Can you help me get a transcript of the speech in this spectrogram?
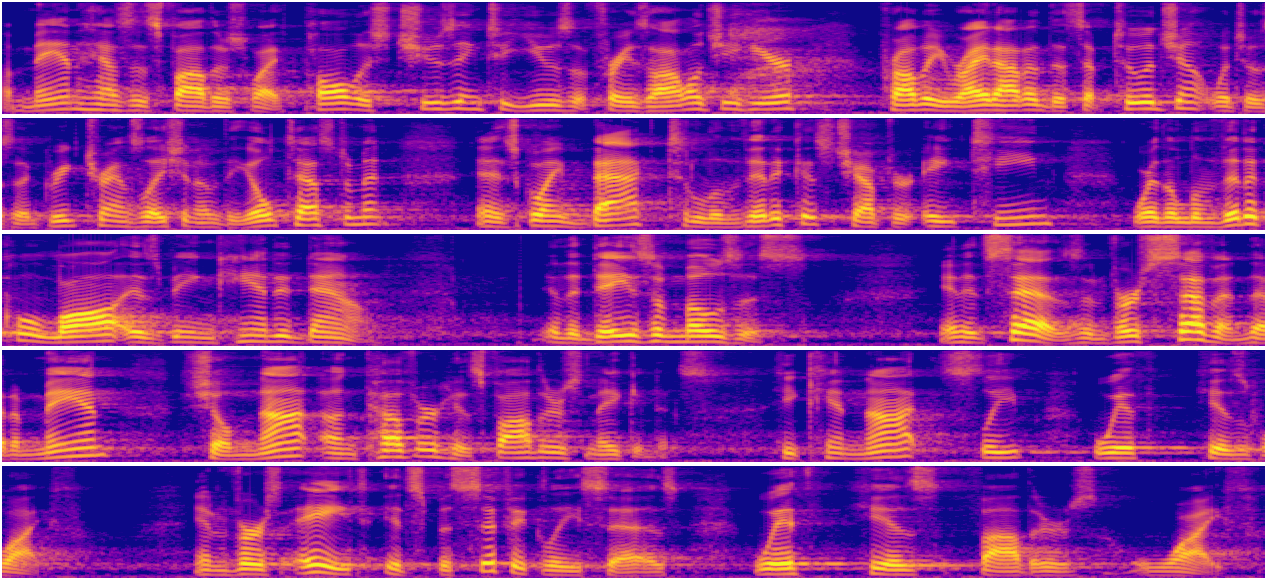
A man has his father's wife. Paul is choosing to use a phraseology here, probably right out of the Septuagint, which was a Greek translation of the Old Testament. And it's going back to Leviticus chapter 18, where the Levitical law is being handed down in the days of Moses. And it says in verse 7 that a man shall not uncover his father's nakedness. He cannot sleep with his wife. In verse 8, it specifically says, with his father's wife,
